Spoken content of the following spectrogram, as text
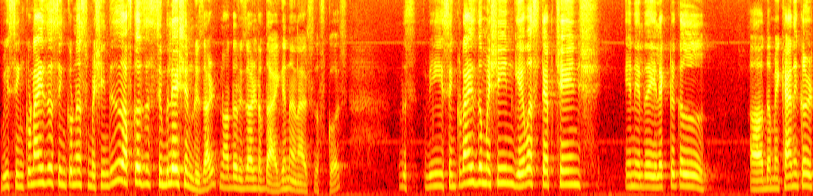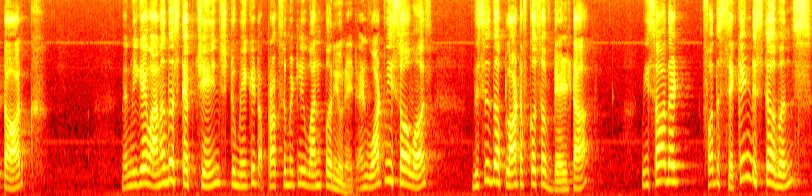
We synchronize the synchronous machine. This is of course, the simulation result not the result of the eigen analysis of course. This, we synchronize the machine gave a step change in the electrical uh, the mechanical torque then we gave another step change to make it approximately 1 per unit and what we saw was this is the plot of course of delta. We saw that for the second disturbance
